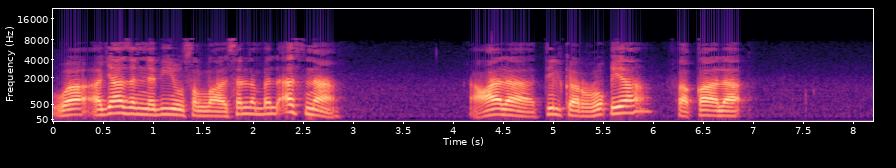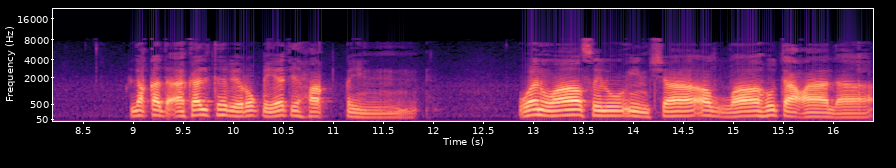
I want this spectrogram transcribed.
وأجاز النبي صلى الله عليه وسلم بل أثنى على تلك الرقية فقال لقد أكلت برقية حق ونواصل إن شاء الله تعالى.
